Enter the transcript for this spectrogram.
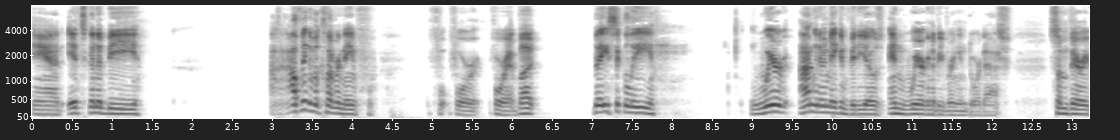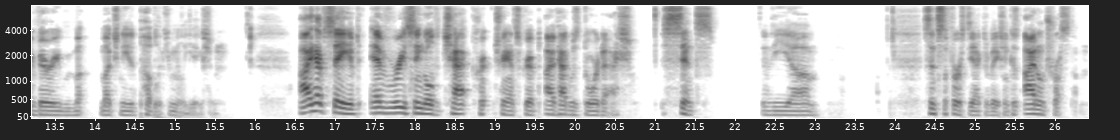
And it's going to be, I'll think of a clever name for, for, for, for it, but basically, we're, I'm going to be making videos and we're going to be bringing DoorDash some very, very much needed public humiliation. I have saved every single chat transcript I've had with DoorDash since the um, since the first deactivation because I don't trust them.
